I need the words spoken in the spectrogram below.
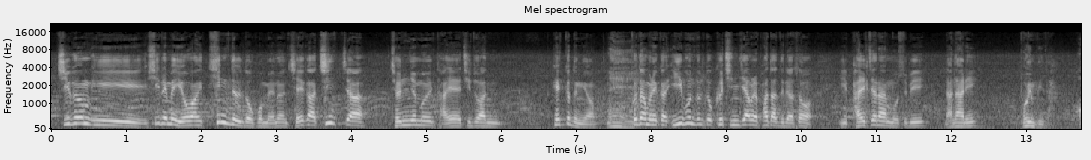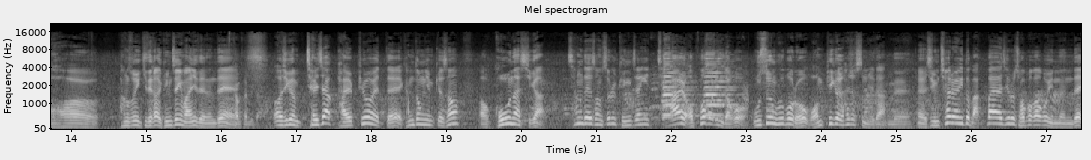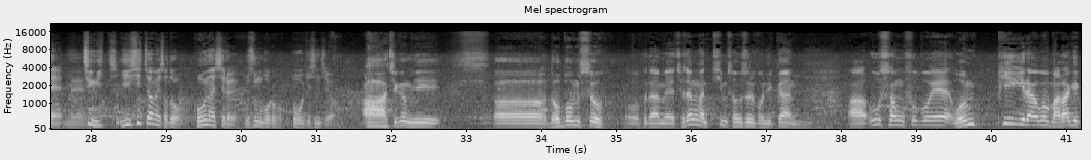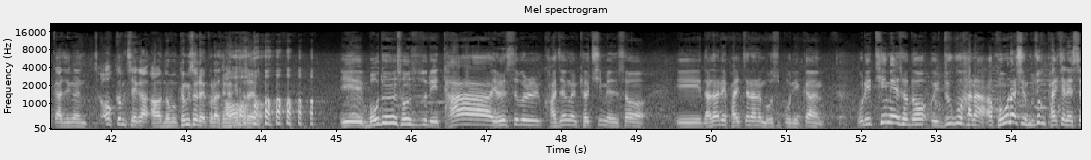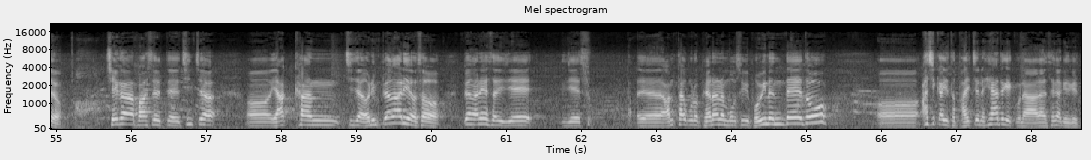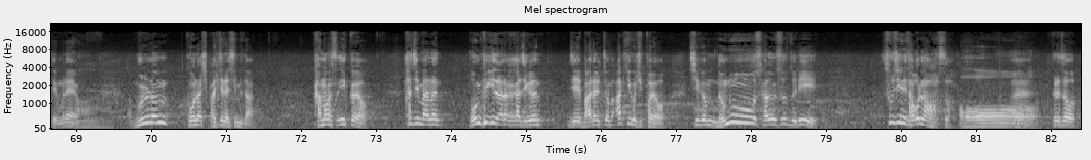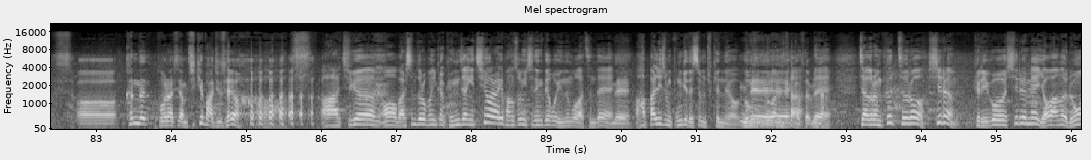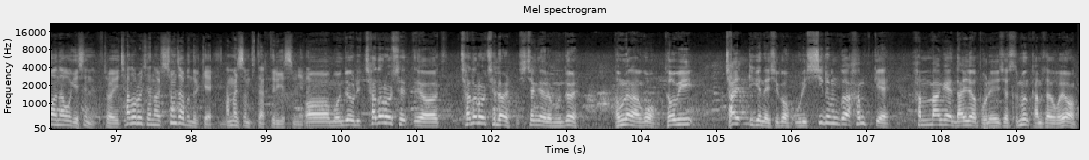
지금 이 씨름의 여왕 팀들도 보면은 제가 진짜 전념을 다해 지도한 했거든요. 네. 그러다 보니까 이분들도 그 진지함을 받아들여서 이 발전한 모습이 나날이 보입니다. 어, 방송이 기대가 굉장히 많이 되는데 감사합니다. 어, 지금 제작 발표회 때 감독님께서 어, 고은하 씨가 상대 선수를 굉장히 잘 엎어버린다고 우승 후보로 원픽을 하셨습니다. 네. 지금 촬영이 또 막바지로 접어가고 있는데 네. 지금 이, 이 시점에서도 고은하 씨를 우승 후보로 보고 계신지요? 아 지금 이 어, 노범수 어, 그다음에 최정만 팀 선수를 보니까 아, 우승 후보의 원 픽이라고 말하기까지는 조금 제가 아, 너무 경솔했구나 생각이 들어요. 이 모든 선수들이 다 연습을 과정을 거치면서 이 나날이 발전하는 모습 보니까 우리 팀에서도 이 누구 하나 아, 공훈아 씨는 무조건 발전했어요. 제가 봤을 때 진짜 어, 약한 진짜 어린 뿅아리여서 뿅아리에서 이제 이제 수, 에, 암탉으로 변하는 모습이 보이는데도 어, 아직까지 더 발전을 해야 되겠구나라는 생각이 들기 때문에 물론 고은아 씨 발전했습니다. 가망성 있고요. 하지만은 원픽이 날아가지고 이제 말을 좀 아끼고 싶어요. 지금 너무 선수들이 수준이 다 올라왔어. 오. 네. 그래서 어, 큰 고은아 씨 한번 지켜봐 주세요. 아 지금 어, 말씀 들어보니까 굉장히 치열하게 방송이 진행되고 있는 것 같은데 네. 아 빨리 좀 공개됐으면 좋겠네요. 너무 네, 궁금합니다. 감사합니다. 자 그럼 끝으로 씨름 그리고 씨름의 여왕을 응원하고 계신 저희 차도로 채널 시청자분들께 한 말씀 부탁드리겠습니다. 어, 먼저 우리 차도로, 채, 어, 차도로 채널 시청자 여러분들 건강하고 더위 잘 이겨내시고 우리 씨름과 함께 한 방에 날려 보내주셨으면 감사하고요.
